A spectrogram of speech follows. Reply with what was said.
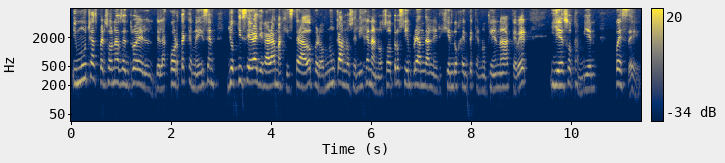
y muchas personas dentro de la corte que me dicen, yo quisiera llegar a magistrado, pero nunca nos eligen a nosotros, siempre andan eligiendo gente que no tiene nada que ver. Y eso también, pues, eh,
